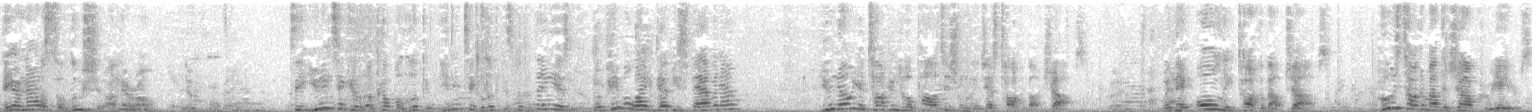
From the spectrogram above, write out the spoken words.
They are not a solution on their own. See, you need to take a, a couple look at you need to take a look at this. But the thing is, with people like Debbie Stabenow, you know you're talking to a politician when they just talk about jobs. When they only talk about jobs. Who's talking about the job creators?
